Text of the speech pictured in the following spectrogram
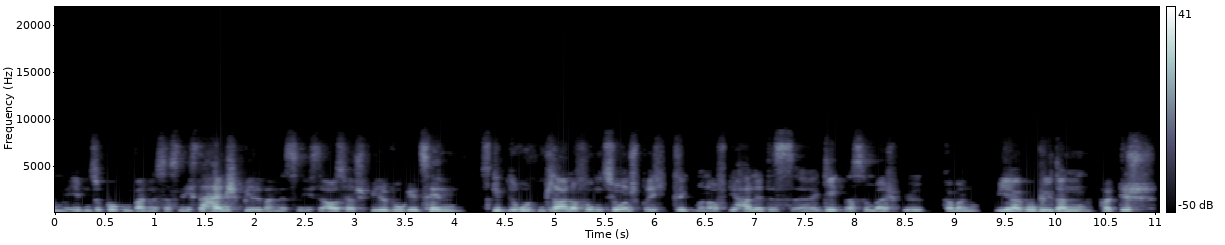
um eben zu gucken, wann ist das nächste Heimspiel, wann ist das nächste Auswärtsspiel, wo geht's hin. Es gibt eine Routenplaner-Funktion, sprich klickt man auf die Halle des äh, Gegners zum Beispiel, kann man via Google dann praktisch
